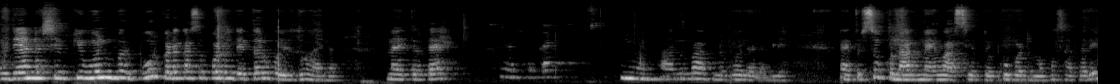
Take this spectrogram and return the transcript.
उद्या नशीब की ऊन भरपूर कडक असं पडू दे तर होईल धुवायला. नाहीतर काय? आणि बागलं बोलायला लागले. नाहीतर सुकणार नाही वास येतोय. कुबट मग कसा तरी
